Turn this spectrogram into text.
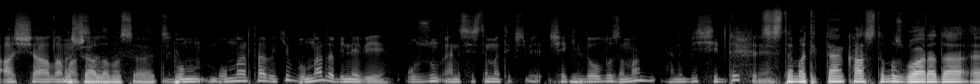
aşağılaması. Aşağılaması evet. Bun, bunlar tabii ki bunlar da bir nevi uzun yani sistematik şekilde olduğu zaman hani bir şiddettir yani. Sistematikten kastımız bu arada e,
